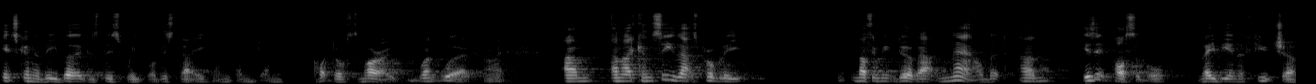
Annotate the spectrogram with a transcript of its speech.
it's going to be burgers this week or this day, and, and, and hot dogs tomorrow won't work, right? Um, and I can see that's probably nothing we can do about now, but um, is it possible, maybe in a future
